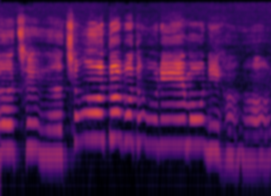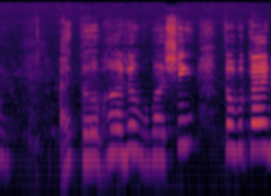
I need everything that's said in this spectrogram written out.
কাছে আছো তবু দূরে মনে হয়। এত ভালোবাসি তবু কেন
